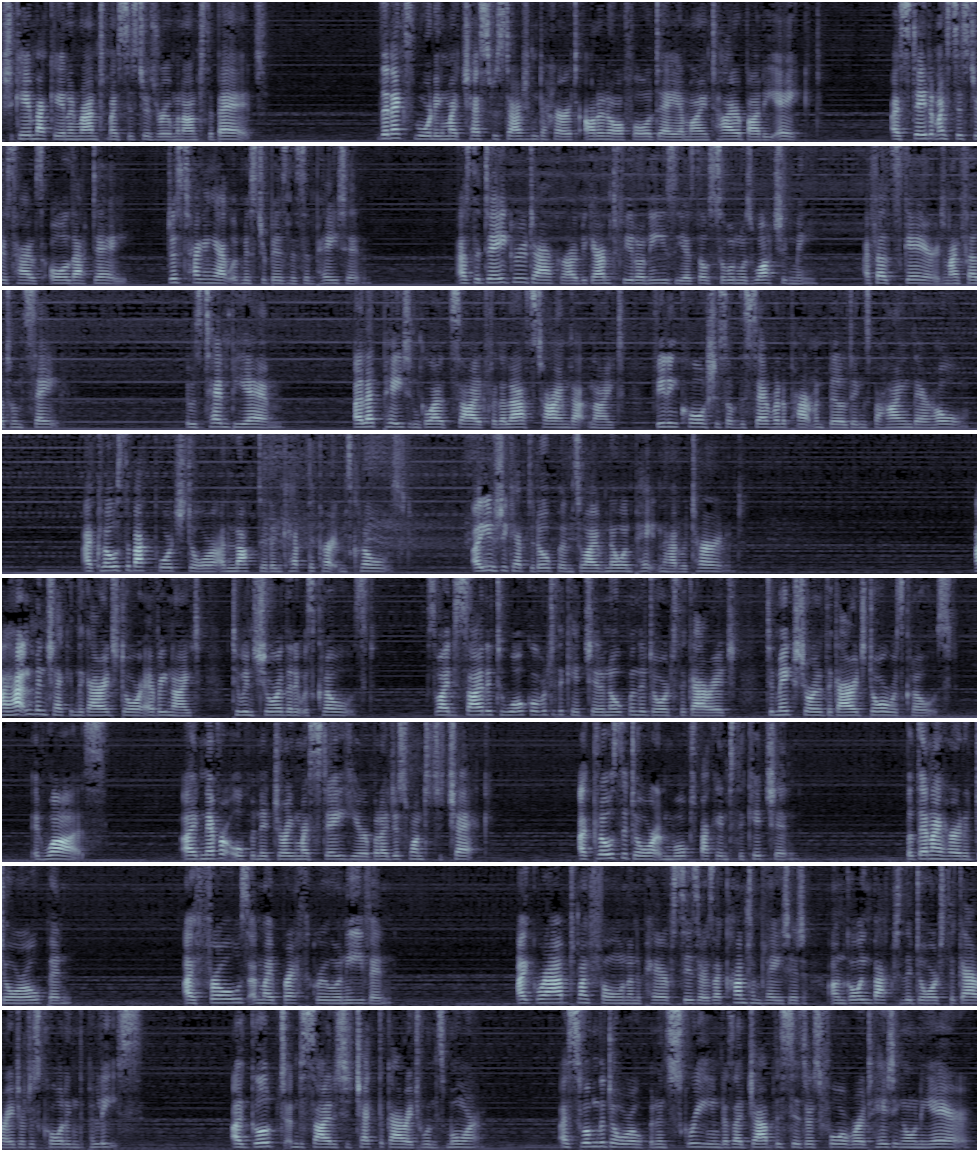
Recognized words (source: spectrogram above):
She came back in and ran to my sister's room and onto the bed. The next morning, my chest was starting to hurt on and off all day, and my entire body ached. I stayed at my sister's house all that day, just hanging out with Mr. Business and Peyton. As the day grew darker, I began to feel uneasy as though someone was watching me. I felt scared and I felt unsafe. It was 10 pm. I let Peyton go outside for the last time that night, feeling cautious of the several apartment buildings behind their home. I closed the back porch door and locked it and kept the curtains closed. I usually kept it open so I would know when Peyton had returned. I hadn't been checking the garage door every night to ensure that it was closed, so I decided to walk over to the kitchen and open the door to the garage to make sure that the garage door was closed. It was. I had never opened it during my stay here, but I just wanted to check. I closed the door and walked back into the kitchen. But then I heard a door open. I froze and my breath grew uneven. I grabbed my phone and a pair of scissors. I contemplated on going back to the door to the garage or just calling the police. I gulped and decided to check the garage once more. I swung the door open and screamed as I jabbed the scissors forward, hitting only air.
